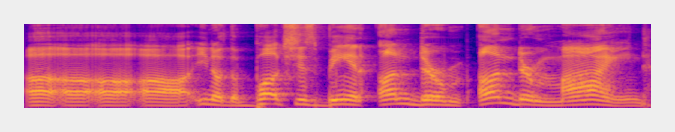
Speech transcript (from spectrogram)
uh, uh, uh, uh you know, the Bucks just being under undermined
